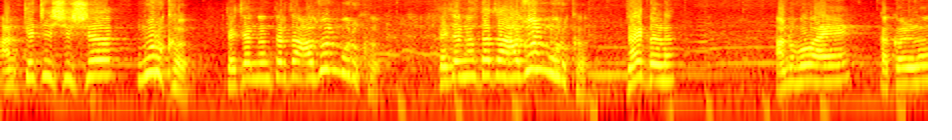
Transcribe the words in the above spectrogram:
आणि त्याचे शिष्य मूर्ख. त्याच्यानंतरचा अजून मूर्ख. त्याच्यानंतरचा अजून मूर्ख. नाही कळलं? अनुभव आहे का कळलं?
